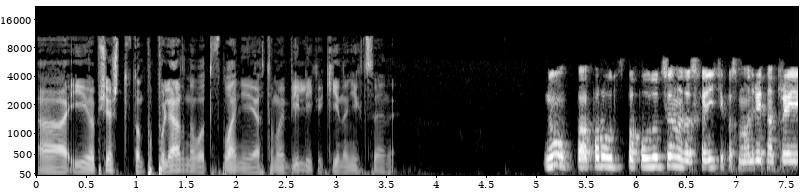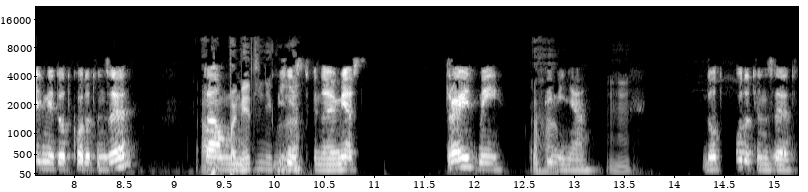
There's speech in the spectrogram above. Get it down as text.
А, и вообще, что там популярно вот в плане автомобилей, какие на них цены? Ну, по поводу, по поводу цен надо сходить и посмотреть на trademe.co.nz. А, Там помедленнее куда? единственное место. Trade me, купи Ага. меня. Мгм. .co.nz.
